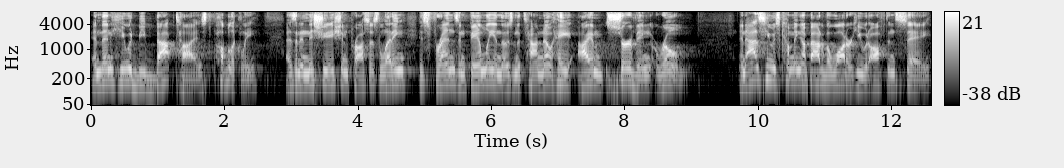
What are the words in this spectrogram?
and then he would be baptized publicly as an initiation process, letting his friends and family and those in the town know hey, I am serving Rome. And as he was coming up out of the water, he would often say,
